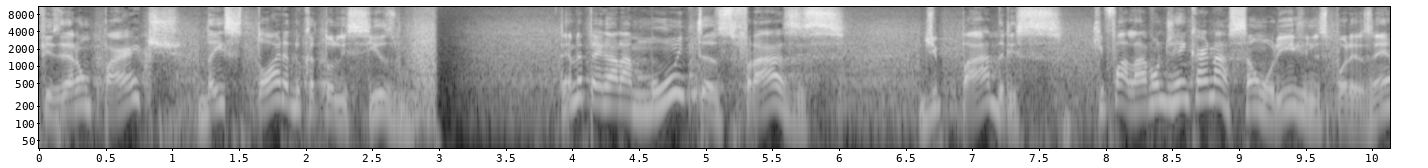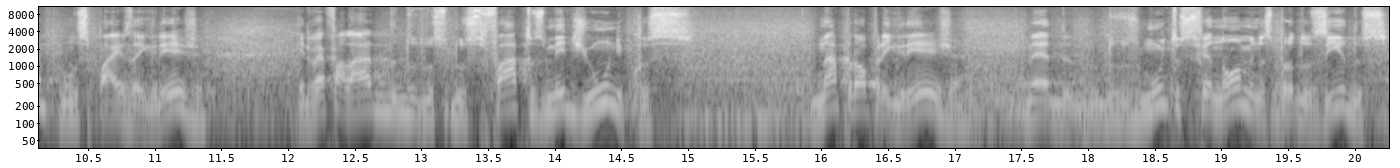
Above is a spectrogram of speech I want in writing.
fizeram parte da história do catolicismo. Tendo pegar lá muitas frases de padres que falavam de reencarnação, Orígenes, por exemplo, os pais da igreja, ele vai falar dos, dos fatos mediúnicos na própria igreja, né, dos muitos fenômenos produzidos.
